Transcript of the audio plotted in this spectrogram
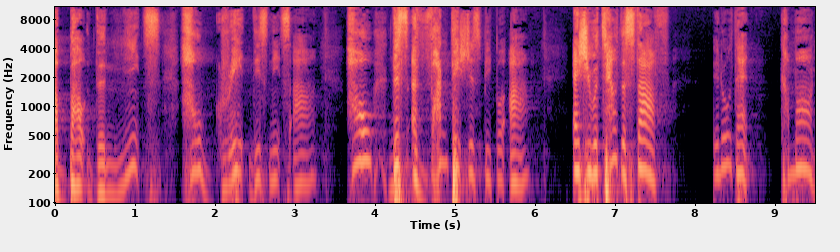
about the needs, how great these needs are, how disadvantaged these people are. And she would tell the staff, you know, that, come on,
